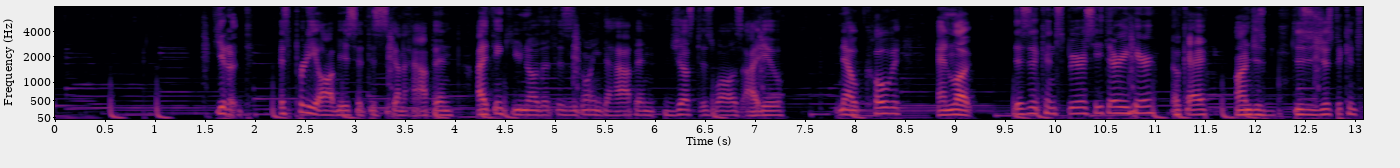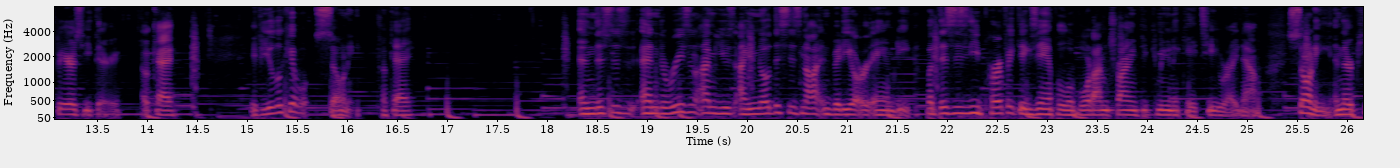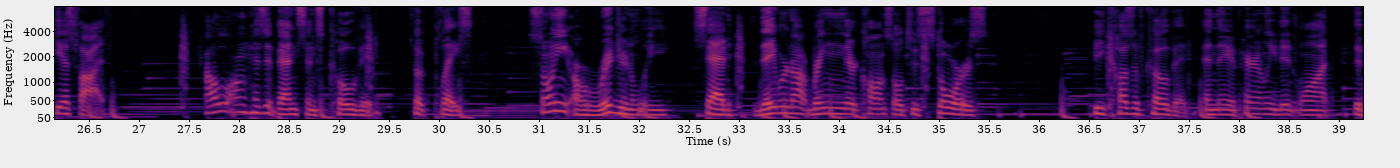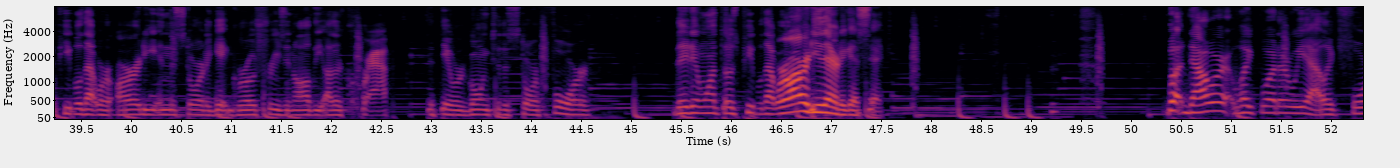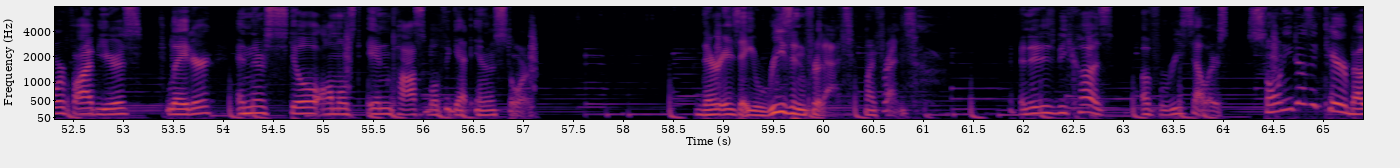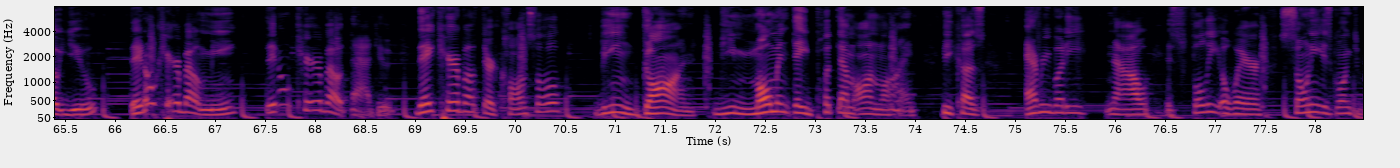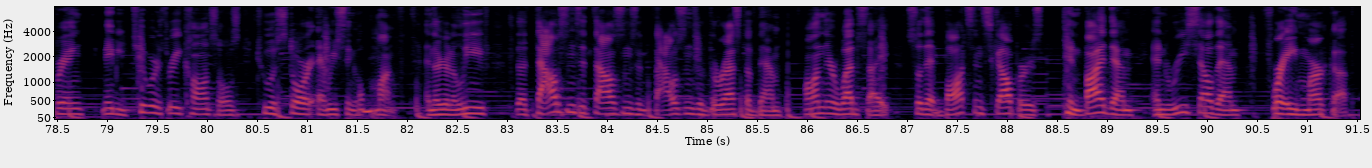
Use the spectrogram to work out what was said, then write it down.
you know, it's pretty obvious that this is going to happen. I think you know that this is going to happen just as well as I do. Now, COVID, and look, this is a conspiracy theory here, okay? I'm just, this is just a conspiracy theory, okay? If you look at Sony, okay? And this is and the reason I'm using I know this is not Nvidia or AMD, but this is the perfect example of what I'm trying to communicate to you right now. Sony and their PS5. How long has it been since COVID took place? Sony originally said they were not bringing their console to stores because of COVID, and they apparently didn't want the people that were already in the store to get groceries and all the other crap that they were going to the store for. They didn't want those people that were already there to get sick. But now we're like, what are we at? Like four or five years later, and they're still almost impossible to get in a store. There is a reason for that, my friends. And it is because of resellers. Sony doesn't care about you. They don't care about me. They don't care about that, dude. They care about their console being gone the moment they put them online because everybody now is fully aware Sony is going to bring maybe two or three consoles to a store every single month. And they're going to leave the thousands and thousands and thousands of the rest of them on their website so that bots and scalpers can buy them and resell them for a markup.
